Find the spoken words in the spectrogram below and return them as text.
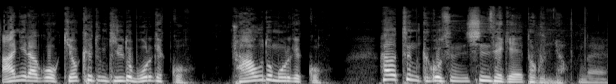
아니라고 기억해둔 길도 모르겠고 좌우도 모르겠고 하여튼 그곳은 신세계더군요. 네.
